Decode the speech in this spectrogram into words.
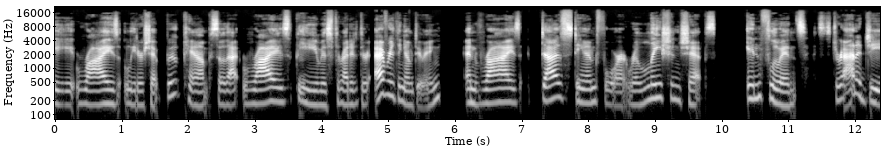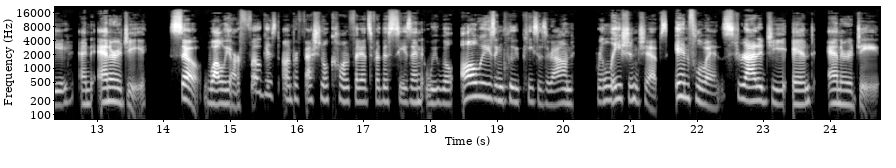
a Rise Leadership Boot Camp. So that Rise theme is threaded through everything I'm doing. And Rise does stand for relationships, influence, strategy, and energy. So, while we are focused on professional confidence for this season, we will always include pieces around relationships, influence, strategy, and energy.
